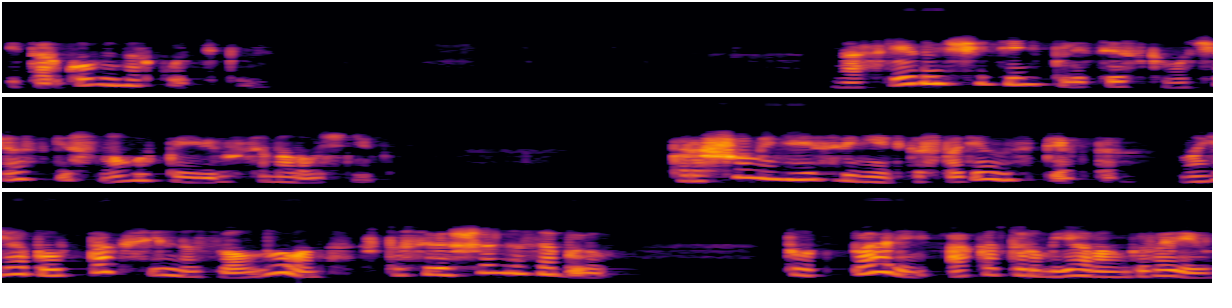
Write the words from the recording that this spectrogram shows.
и торговле наркотиками. На следующий день в полицейском участке снова появился молочник. Прошу меня извинить, господин инспектор, но я был так сильно взволнован, что совершенно забыл. Тот парень, о котором я вам говорил,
